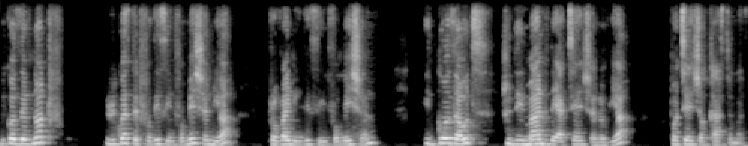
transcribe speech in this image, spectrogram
because they've not requested for this information, you're providing this information. It goes out to demand the attention of your potential customers.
